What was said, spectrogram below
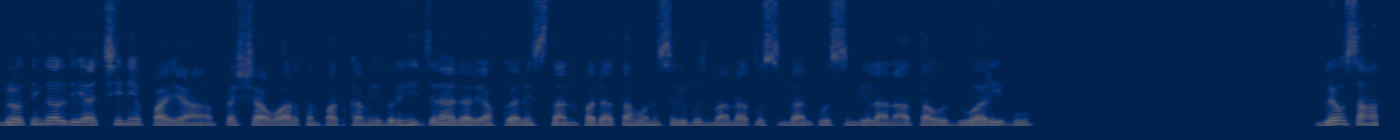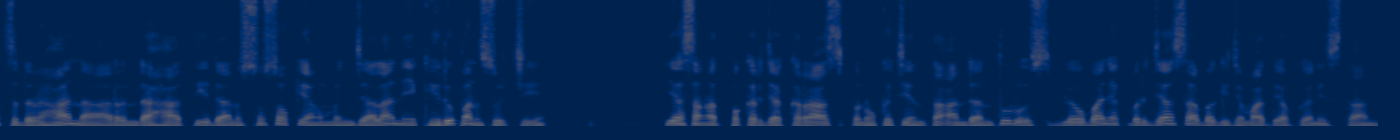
Beliau tinggal di Acini Paya, Peshawar, tempat kami berhijrah dari Afghanistan pada tahun 1999 atau 2000. Beliau sangat sederhana, rendah hati, dan sosok yang menjalani kehidupan suci. Ia sangat pekerja keras, penuh kecintaan dan tulus. Beliau banyak berjasa bagi jemaat di Afghanistan.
